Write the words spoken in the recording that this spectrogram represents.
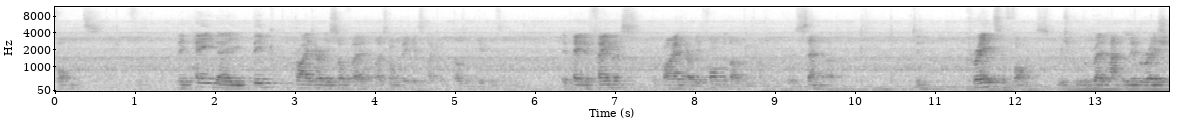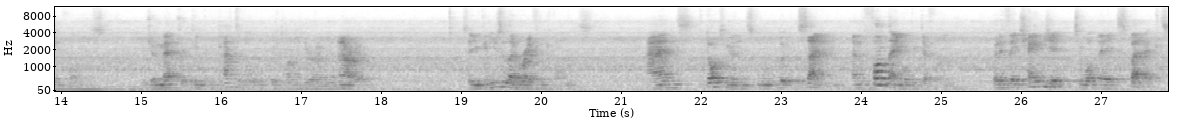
fonts. They paid a big proprietary software, well it's not big, it's like a dozen people. They paid a famous proprietary font development company called Ascender to create some fonts which called the Red Hat Liberation fonts, which are metrically compatible with Times New Roman and Arial. So you can use the liberation fonts, and the documents will look the same, and the font name will be different. But if they change it to what they expect,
